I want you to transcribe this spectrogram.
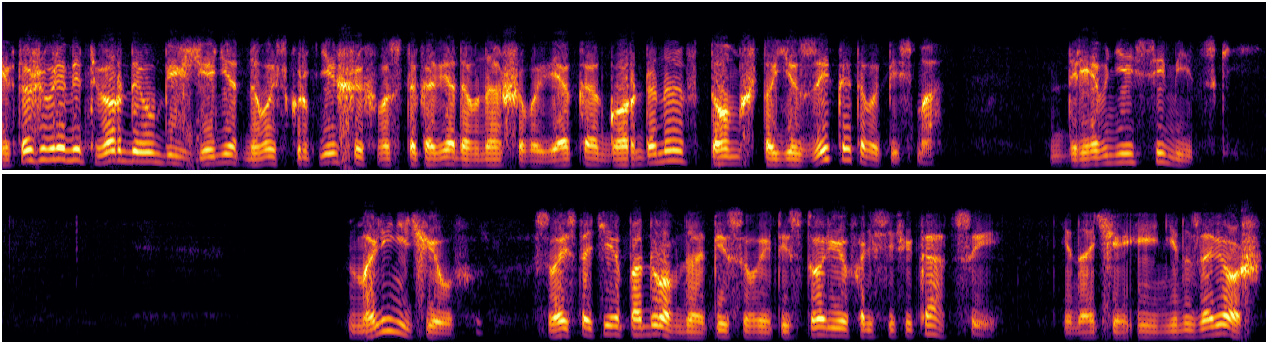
и в то же время твердое убеждение одного из крупнейших востоковедов нашего века Гордона в том, что язык этого письма древнесемитский. Малиничев в своей статье подробно описывает историю фальсификации, иначе и не назовешь,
